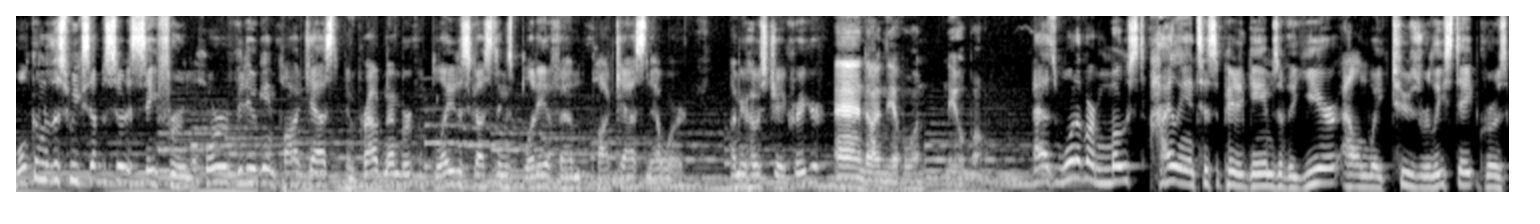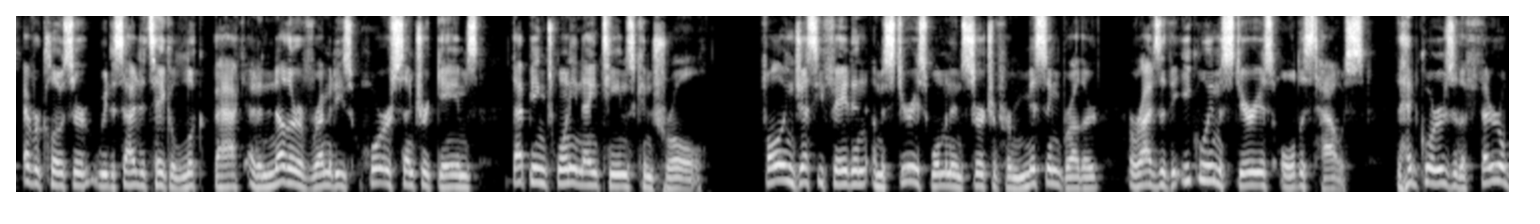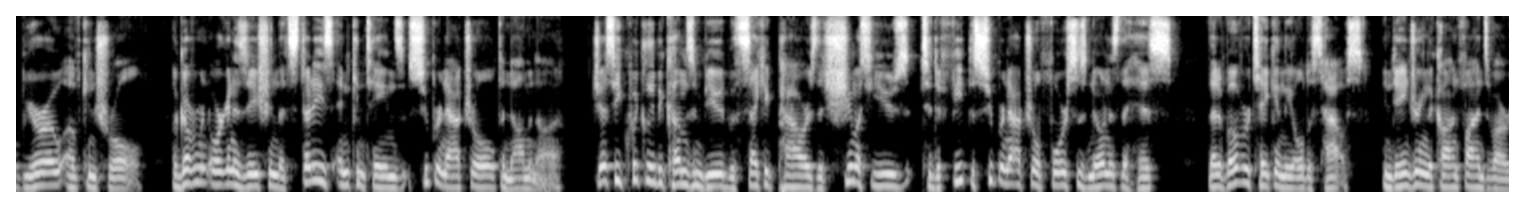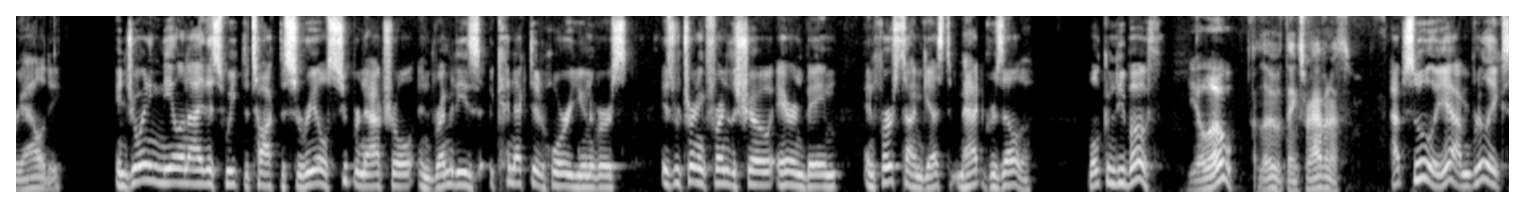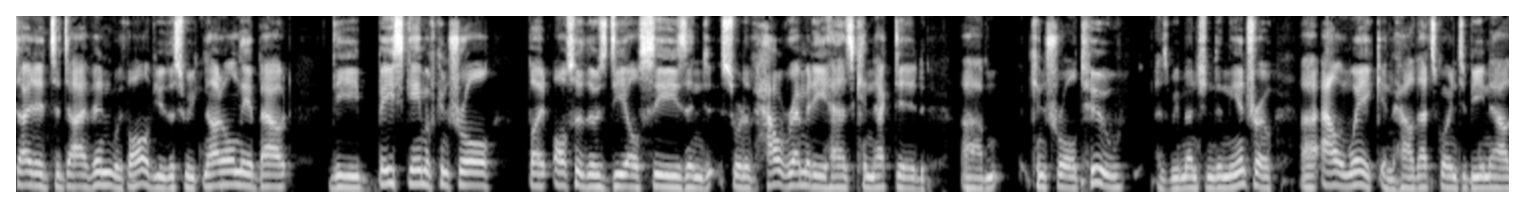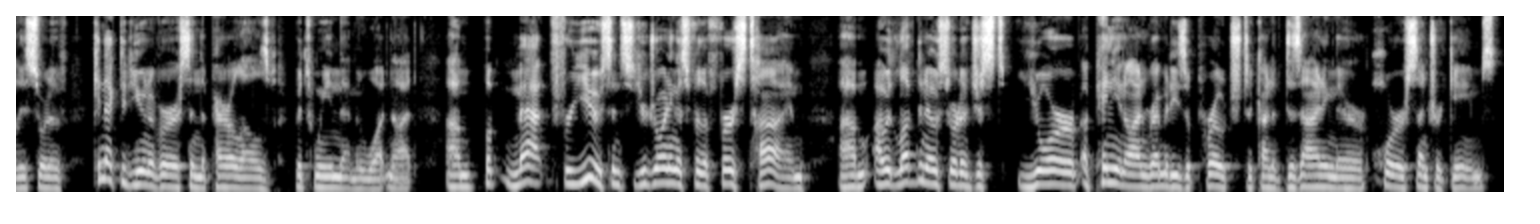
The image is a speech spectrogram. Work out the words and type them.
Welcome to this week's episode of Safe Room, a horror video game podcast and proud member of Bloody Disgusting's Bloody FM podcast network. I'm your host, Jay Krieger. And I'm the other one, Neil Bolt. As one of our most highly anticipated games of the year, Alan Wake 2's release date grows ever closer, we decided to take a look back at another of Remedy's horror centric games, that being 2019's Control. Following Jesse Faden, a mysterious woman in search of her missing brother arrives at the equally mysterious oldest house, the headquarters of the Federal Bureau of Control, a government organization that studies and contains supernatural phenomena. Jesse quickly becomes imbued with psychic powers that she must use to defeat the supernatural forces known as the Hiss that have overtaken the oldest house, endangering the confines of our reality. In joining Neil and I this week to talk the surreal, supernatural, and Remedy's connected horror universe is returning friend of the show, Aaron Bame, and first time guest, Matt Griselda. Welcome to you both. Hello. Hello, thanks for having us. Absolutely. Yeah, I'm really excited to dive in with all of you this week, not only about the base game of Control, but also those DLCs and sort of how Remedy has connected um, Control to, as we mentioned in the intro, uh, Alan Wake, and how that's going to be now this sort of connected universe and the parallels between them and whatnot. Um, but Matt, for you, since you're joining us for the first time, um, I would love to know sort of just your opinion on Remedy's approach to kind of designing their horror centric games.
